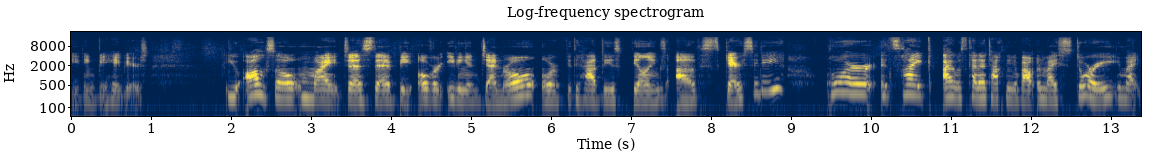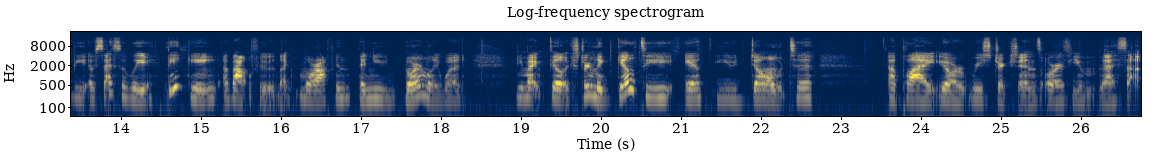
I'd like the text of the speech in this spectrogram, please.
eating behaviors. You also might just uh, be overeating in general or have these feelings of scarcity. Or it's like I was kind of talking about in my story, you might be obsessively thinking about food like more often than you normally would you might feel extremely guilty if you don't apply your restrictions or if you mess up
